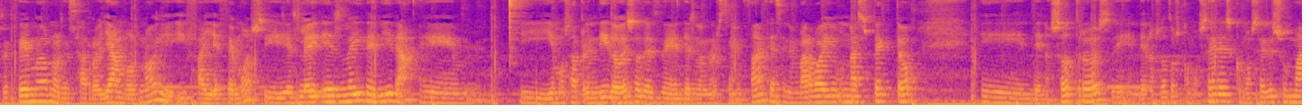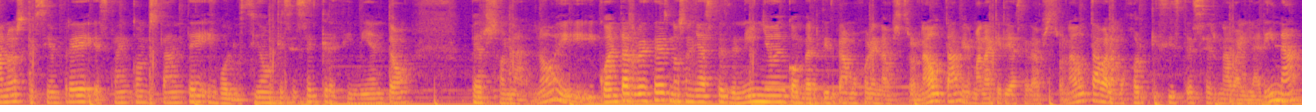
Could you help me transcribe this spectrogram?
crecemos, nos desarrollamos, ¿no? Y, fallecemos y es ley, es ley de vida. Eh, y hemos aprendido eso desde, desde nuestra infancia. Sin embargo, hay un aspecto eh, de nosotros, de, nosotros como seres, como seres humanos, que siempre está en constante evolución, que es ese crecimiento personal, ¿no? Y, cuántas veces no soñaste de niño en convertirte a lo mejor en astronauta, mi hermana quería ser astronauta, o a lo mejor quisiste ser una bailarina,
